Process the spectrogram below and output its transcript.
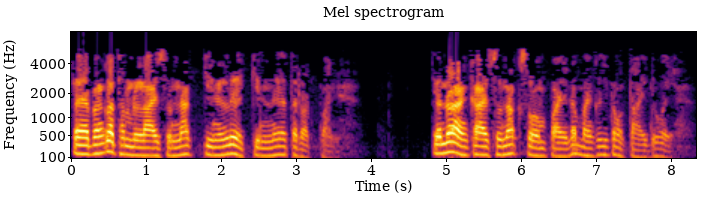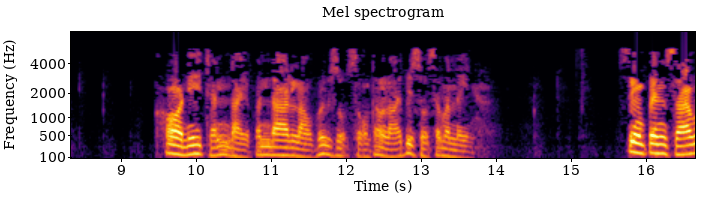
แต่มันก็ทำลายสุนัขกินเลือดกินเนื้อตลอดวัน จนร่างกายสุนัขโทรมไปแล้วมันก็จะต้องตายด้วย ข้อนี้ฉันใดบรรดาเหล่าพระสุสงฆ์ทั้งหลายพิสุสมณีซึ่งเป็นสาว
